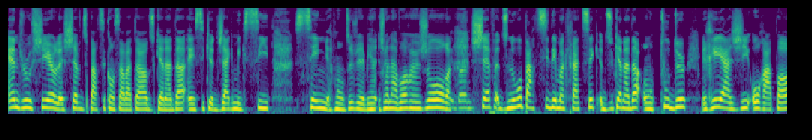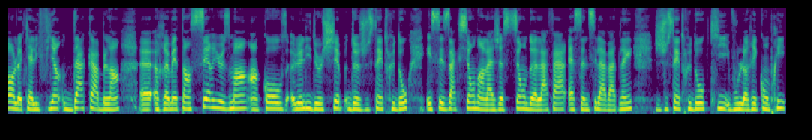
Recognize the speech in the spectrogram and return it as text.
Andrew Scheer, le chef du Parti conservateur du Canada, ainsi que Jack McSeat, signe, mon Dieu, je vais bien, je vais l'avoir un jour, chef du nouveau Parti démocratique du Canada, ont tous deux réagi au rapport, le qualifiant d'accablant, euh, remettant sérieusement en cause le leadership de Justin Trudeau et ses actions dans la gestion de l'affaire SNC Lavalin. Justin Trudeau, qui, vous l'aurez compris,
